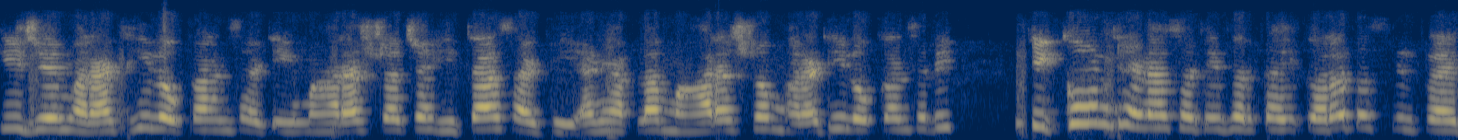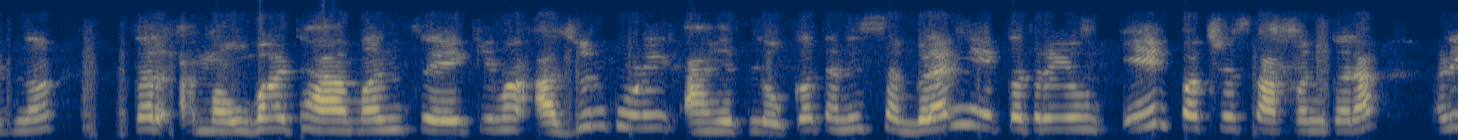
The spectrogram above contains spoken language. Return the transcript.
की जे मराठी लोकांसाठी महाराष्ट्राच्या हितासाठी आणि आपला महाराष्ट्र मराठी लोकांसाठी टिकवून ठेवण्यासाठी जर काही करत असतील प्रयत्न तर मौबाठा मनसे किंवा अजून कोणी आहेत लोक त्यांनी सगळ्यांनी एकत्र येऊन एक पक्ष स्थापन करा आणि.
